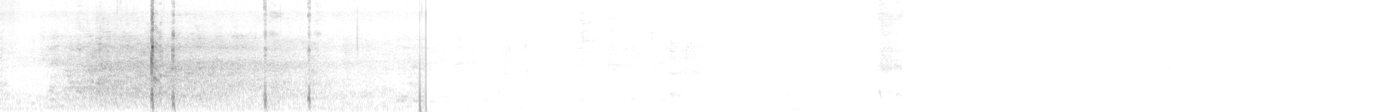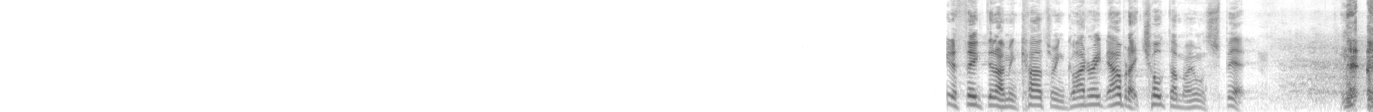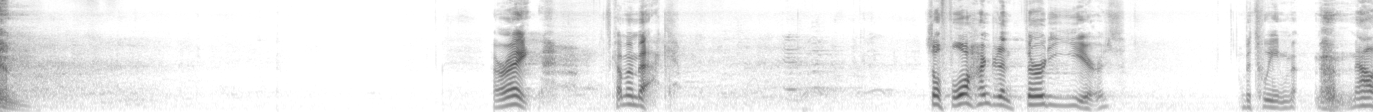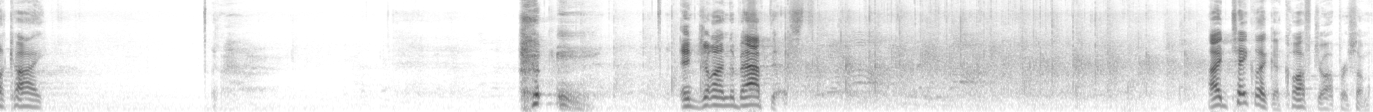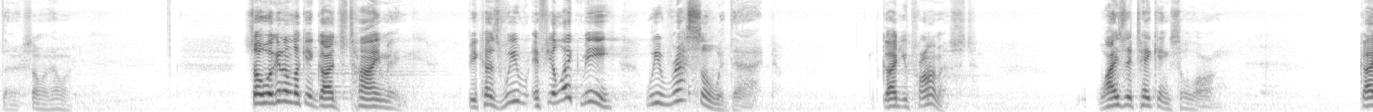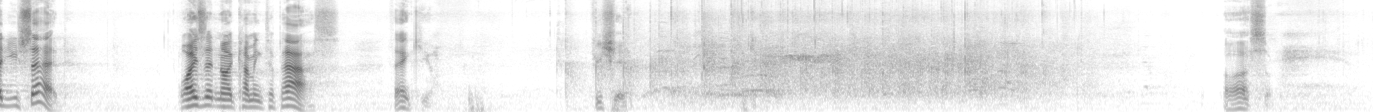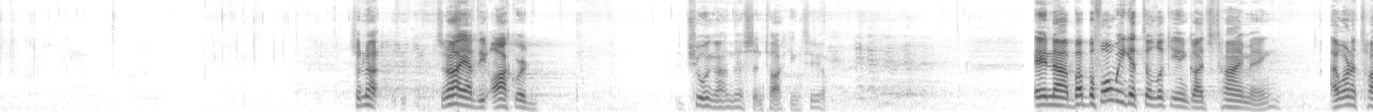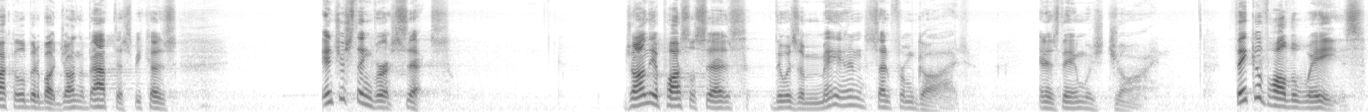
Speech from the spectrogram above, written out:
To think that I'm encountering God right now, but I choked on my own spit. All right, it's coming back. So 430 years between Malachi and John the Baptist. I'd take like a cough drop or something if someone had one. So we're going to look at God's timing because we if you're like me, we wrestle with that. God, you promised. Why is it taking so long? God, you said. Why is it not coming to pass? Thank you. Appreciate it. Awesome. So now, so now I have the awkward chewing on this and talking to you. And uh, but before we get to looking at God's timing, I want to talk a little bit about John the Baptist because interesting verse six. John the apostle says there was a man sent from God, and his name was John. Think of all the ways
